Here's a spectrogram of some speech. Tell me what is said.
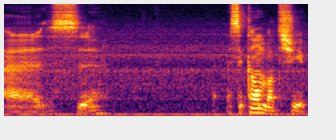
as a, as a combat ship,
